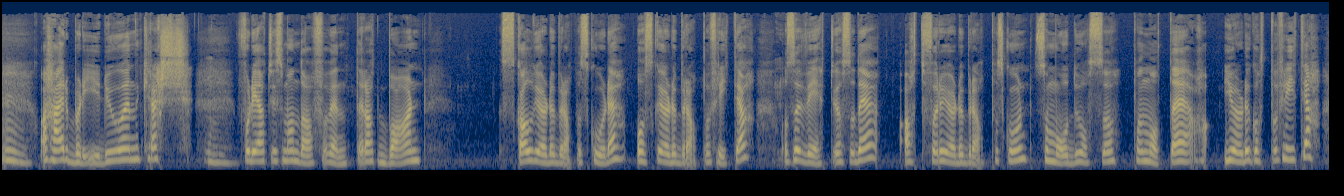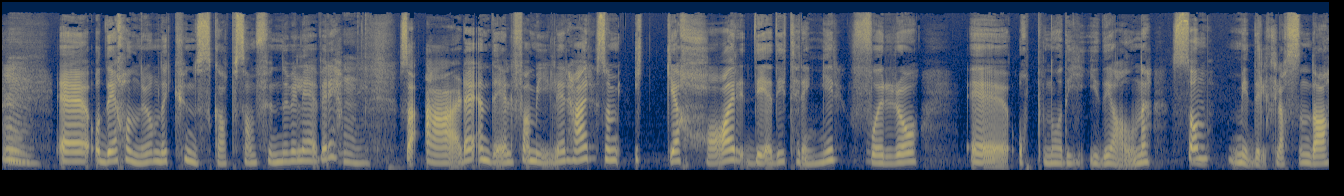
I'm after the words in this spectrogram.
Mm. Og her blir det jo en krasj. Mm. Fordi at hvis man da forventer at barn skal gjøre det bra på skole, og skal gjøre det bra på fritida. Og så vet vi også det, at for å gjøre det bra på skolen, så må du også på en måte gjøre det godt på fritida. Mm. Eh, og det handler jo om det kunnskapssamfunnet vi lever i. Mm. Så er det en del familier her som ikke har det de trenger for å eh, oppnå de idealene som middelklassen da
